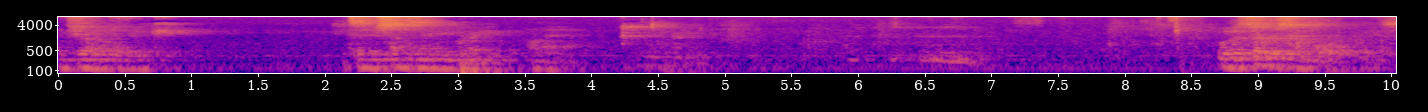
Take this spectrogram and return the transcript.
and throughout the week. It's in your Son's name we pray. Amen. Will the servers come forward, please?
